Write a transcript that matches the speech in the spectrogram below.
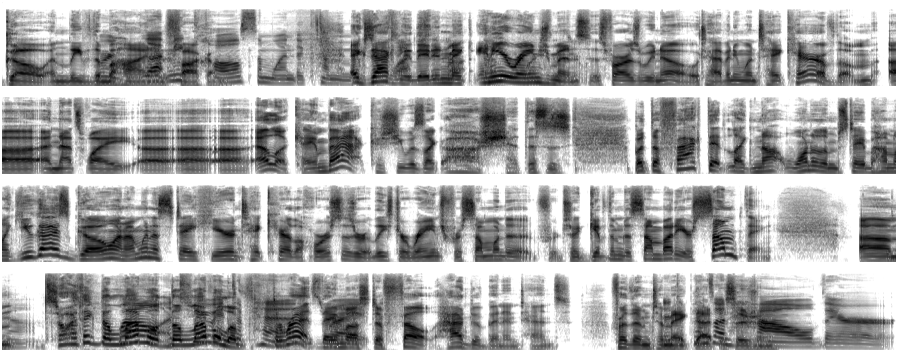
go and leave them Or behind let and me fuck 'em." call someone to come Exactly. They didn't make any arrangements, as far as we know, to have anyone take care of them. Uh, and that's why uh, uh, uh, Ella came back because she was like, oh, shit, this is. But the fact that, like, not one of them stayed behind, like, you guys go and I'm going to stay here and take care of the horses or at least arrange for someone to, for, to give them to somebody or something. Um, Yeah. So I think the Well, level, the too, level of threat they right? must have felt had to have been intense for them to it make that decision. on how their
